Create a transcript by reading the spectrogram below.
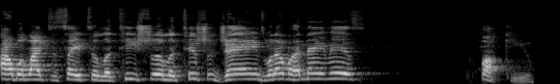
I would like to say to Letitia, Letitia James, whatever her name is, fuck you.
